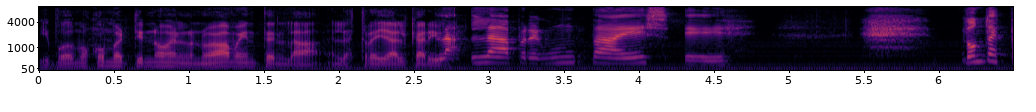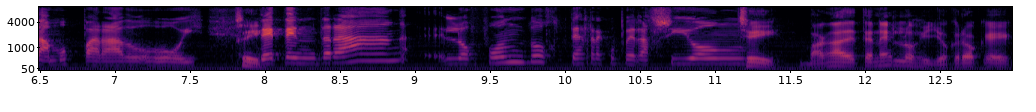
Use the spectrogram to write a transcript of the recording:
y podemos convertirnos en nuevamente en la, en la estrella del Caribe. La, pregunta es... Eh, ¿Dónde estamos parados hoy? ¿Detendrán los fondos de recuperación? Sí, van a detenerlos y yo creo que,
